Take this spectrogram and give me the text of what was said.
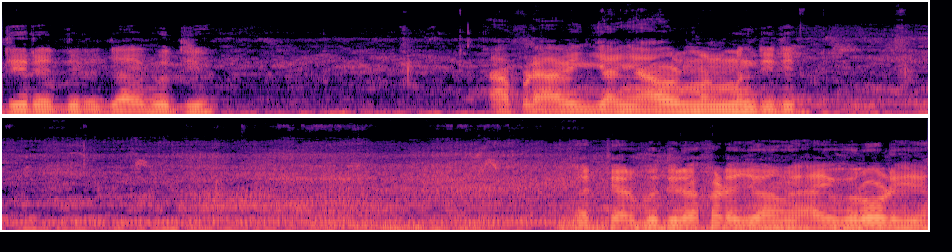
ધીરે ધીરે જાય બધી. આપણે આવી ગયા અહીંયા આવડમણ મંદિરે. અત્યારે બધી રખડે જો, અમે હાઈવે રોડ છે.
